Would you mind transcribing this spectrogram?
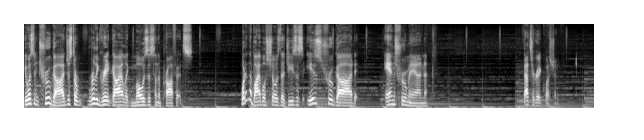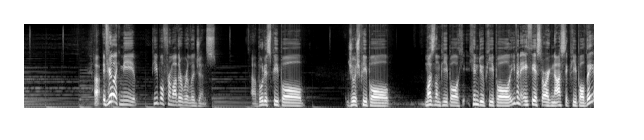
He wasn't true God, just a really great guy like Moses and the prophets. What in the Bible shows that Jesus is true God and true man? That's a great question. Uh, if you're like me, people from other religions, uh, Buddhist people, Jewish people, Muslim people, Hindu people, even atheist or agnostic people, they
